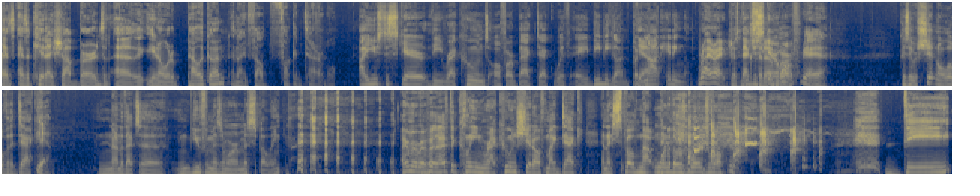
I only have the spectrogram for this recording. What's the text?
as as a kid, I shot birds, uh, you know, with a pellet gun, and I felt fucking terrible. I used to scare the raccoons off our back deck with a BB gun, but Yeah. not hitting them Right. Right. Just next just to scare them. 'em or- off. Yeah. Yeah. because they were shitting all over the deck. Yeah. none of that's a euphemism or a misspelling. I remember I have to clean raccoon shit off my deck, and I spelled not one of those words wrong. D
